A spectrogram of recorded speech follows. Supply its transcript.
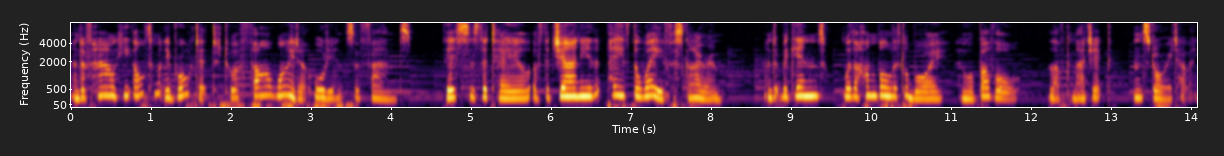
and of how he ultimately brought it to a far wider audience of fans. This is the tale of the journey that paved the way for Skyrim, and it begins with a humble little boy who, above all, loved magic and storytelling.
